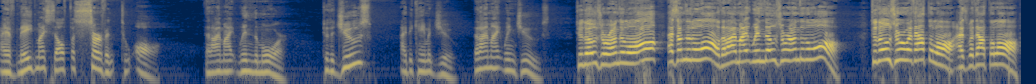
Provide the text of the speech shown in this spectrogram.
I have made myself a servant to all, that I might win the more. To the Jews, I became a Jew, that I might win Jews. To those who are under the law, as under the law, that I might win those who are under the law. To those who are without the law, as without the law,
